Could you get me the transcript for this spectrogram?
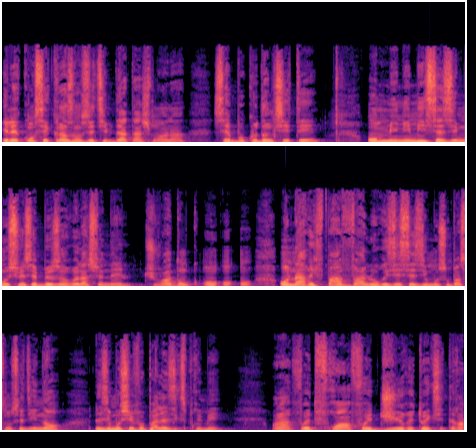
Et les conséquences dans ce type d'attachement-là, c'est beaucoup d'anxiété. On minimise ses émotions et ses besoins relationnels. Tu vois, donc on n'arrive on, pas à valoriser ses émotions parce qu'on se dit non, les émotions, il faut pas les exprimer. Voilà, faut être froid, faut être dur et tout, etc.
